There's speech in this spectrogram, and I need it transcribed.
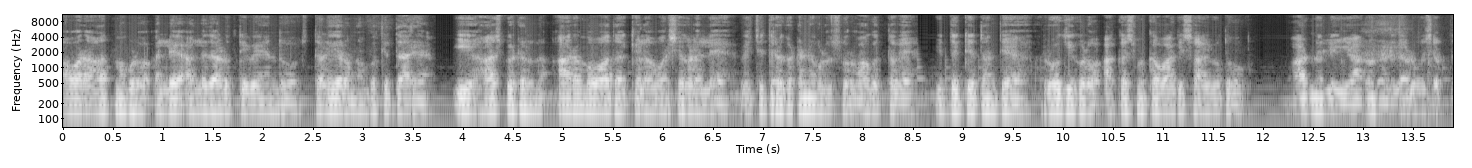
ಅವರ ಆತ್ಮಗಳು ಅಲ್ಲೇ ಅಲೆದಾಡುತ್ತಿವೆ ಎಂದು ಸ್ಥಳೀಯರು ನಂಬುತ್ತಿದ್ದಾರೆ. ಈ ಹಾಸ್ಪಿಟಲ್ ಆರಂಭವಾದ ಕೆಲ ವರ್ಷಗಳಲ್ಲೇ ವಿಚಿತ್ರ ಘಟನೆಗಳು ಶುರುವಾಗುತ್ತವೆ. ಇದ್ದಕ್ಕಿದ್ದಂತೆ ರೋಗಿಗಳು ಆಕಸ್ಮಿಕವಾಗಿ ಸಾಯುವುದು ವಾರ್ಡ್ನಲ್ಲಿ ಯಾರೋ ನಡೆದಾಡುವ ಶಬ್ದ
